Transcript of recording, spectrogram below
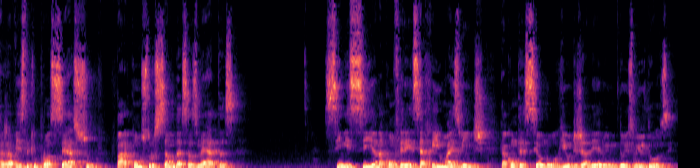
haja vista que o processo para a construção dessas metas se inicia na Conferência Rio que aconteceu no Rio de Janeiro em 2012.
